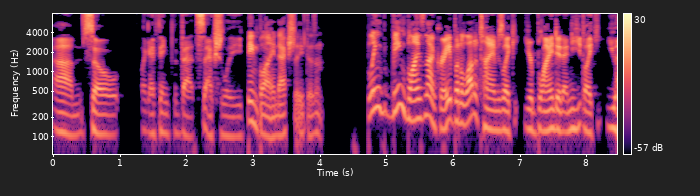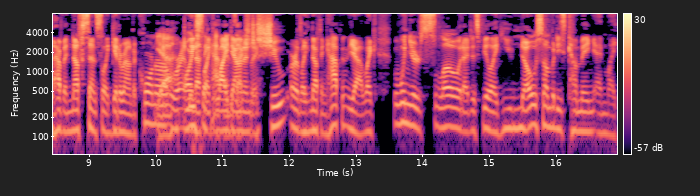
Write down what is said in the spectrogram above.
Um, so like I think that that's actually being blind actually doesn't. Being being blind's not great, but a lot of times like you're blinded and you like you have enough sense to like get around a corner Yeah, or at or least nothing like lie happens, down and just shoot or like nothing happens. Yeah, like but when you're slowed, I just feel like you know somebody's coming and like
